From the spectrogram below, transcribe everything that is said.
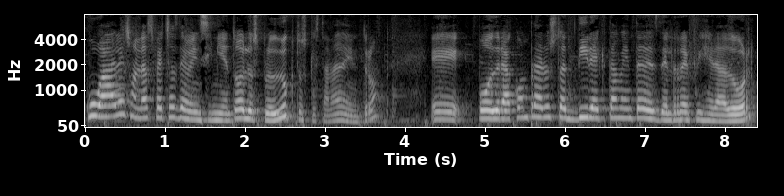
cuáles son las fechas de vencimiento de los productos que están adentro. Eh, podrá comprar usted directamente desde el refrigerador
